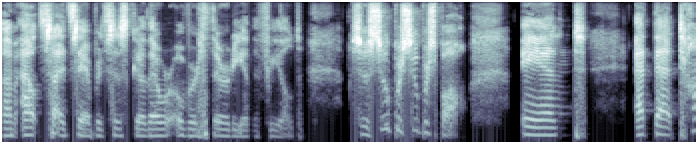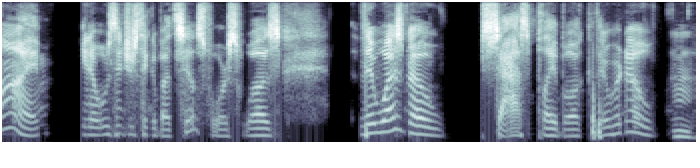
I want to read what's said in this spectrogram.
um, outside San Francisco. There were over 30 in the field. So super, super small. And at that time, you know, what was interesting about Salesforce was there was no SaaS playbook. There were no mm.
